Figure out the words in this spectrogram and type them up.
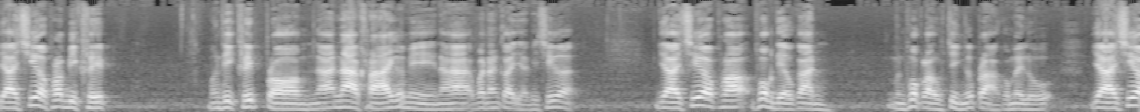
อย่าเชื่อเพราะมีคลิป บางทีคลิปปลอมนะ หน้าคล้ายก็มีนะฮะเพราะนั้นก็อย่าไปเชื่อ อย่าเชื่อเพราะพวกเดียวกัน มันพวกเราจริงหรือเปล่าก็ไม่รู้ อย่าเชื่อ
